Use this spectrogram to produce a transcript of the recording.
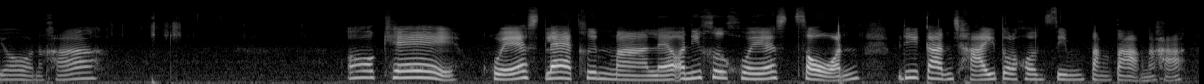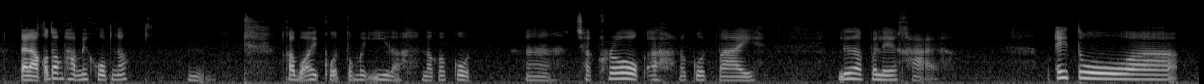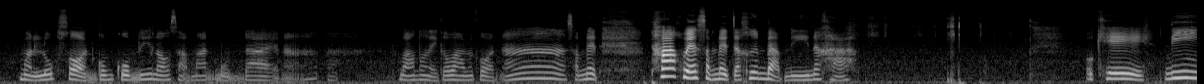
อย่อนะคะ โอเคเควสแรกขึ้นมาแล้วอันนี้คือเควสสอนวิธีการใช้ตัวละครซิมต่างๆนะคะ แต่เราก็ต้องทำให้ครบเนาะเขาบอกให้กดตรงเก้าอี้เหรอเราก็กด อ่าชักโครกอะเรากดไป เลือกไปเลยค่ะ ไอตัวเหมือนลูกศรกลมๆนี่เราสามารถหมุนได้นะะวางตรงไหนก็วางไปก่อนอ่าสำเร็จ ถ้าเควสสำเร็จจะขึ้นแบบนี้นะคะ โอเค นี่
